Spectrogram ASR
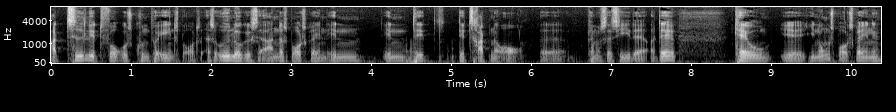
ret tidligt fokus kun på én sport. Altså udelukkelse af andre sportsgrene inden, inden det, det 13. år, øh, kan man så sige det. Og det kan jo øh, i nogle sportsgrene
